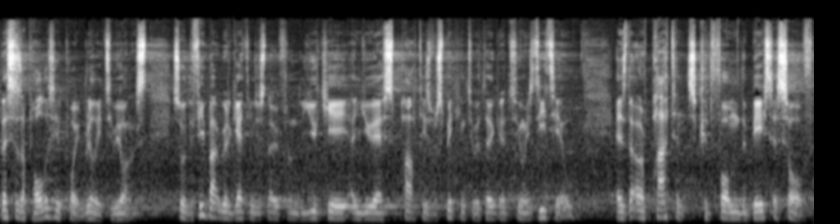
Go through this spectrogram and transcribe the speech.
This is a policy point, really, to be honest. So the feedback we're getting just now from the UK and US parties we're speaking to, without getting too much detail, is that our patents could form the basis of,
